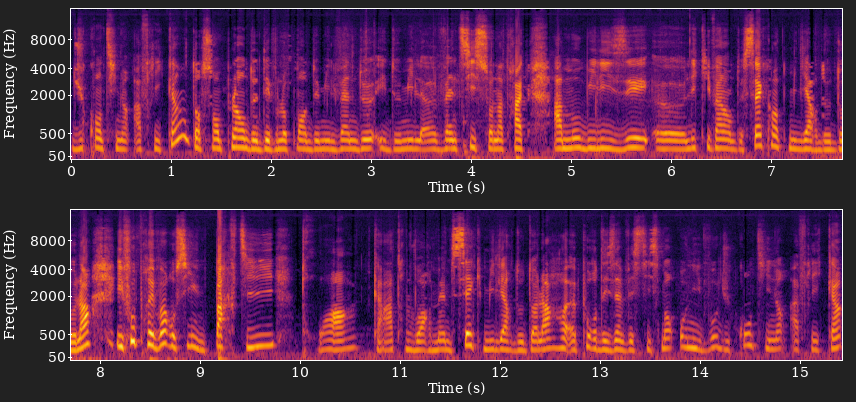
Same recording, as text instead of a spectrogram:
du continent africain. Dans son plan de développement 2022 et 2023, 26, Sonatrach a mobilisé euh, l'équivalent de 50 milliards de dollars. Il faut prévoir aussi une partie, 3, 4, voire même 5 milliards de dollars euh, pour des investissements au niveau du continent africain.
